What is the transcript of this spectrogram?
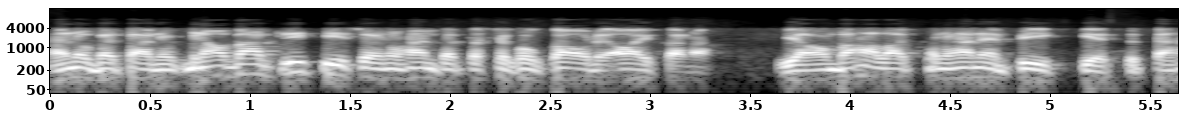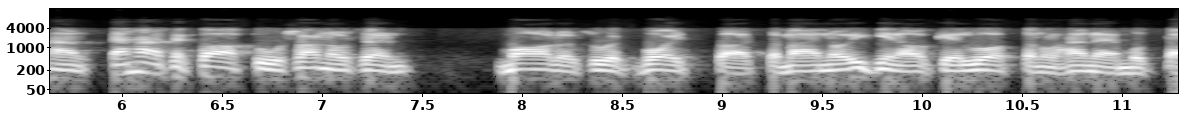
hän on vetänyt, minä olen vähän kritisoinut häntä tässä koko kauden aikana, ja on vähän laittanut hänen piikkiin, että tähän, tähän se kaatuu Sanosen mahdollisuudet voittaa, että mä en ole ikinä oikein luottanut häneen, mutta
